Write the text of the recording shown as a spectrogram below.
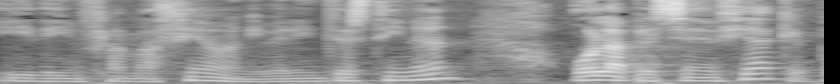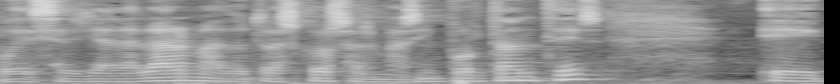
de inflamación a nivel intestinal, o la presencia, que puede ser ya de alarma de otras cosas más importantes, eh,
